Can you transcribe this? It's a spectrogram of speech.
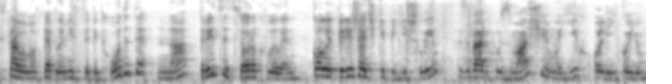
ставимо в тепле місце підходити на 30-40 хвилин. Коли пиріжечки підійшли, зверху змащуємо їх олійкою.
